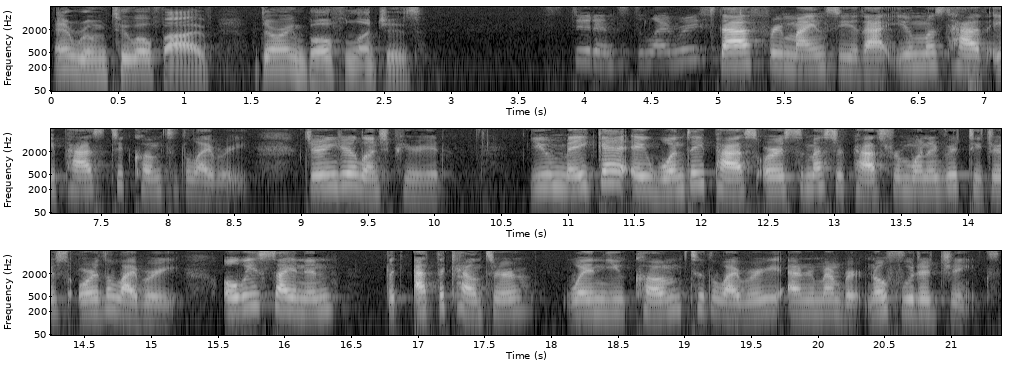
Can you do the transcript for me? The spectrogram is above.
in room 205 during both lunches. Students, the library staff reminds you that you must have a pass to come to the library during your lunch period. You may get a one-day pass or a semester pass from one of your teachers or the library. Always sign in at the counter when you come to the library and remember, no food or drinks,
